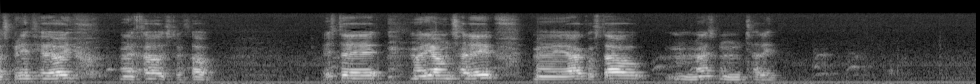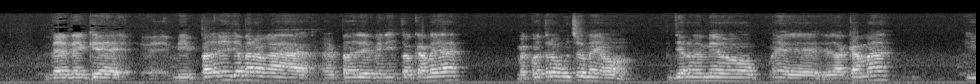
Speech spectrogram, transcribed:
La experiencia de hoy uf, me ha dejado destrozado. Este María un chalet uf, me ha costado más que un chalet. Desde que eh, mis padres llamaron a- al padre Benito Cámara, me encuentro mucho mejor. Ya no me meo eh, en la cama y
